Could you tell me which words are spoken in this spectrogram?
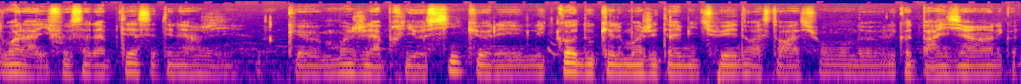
voilà, il faut s'adapter à cette énergie. Donc euh, moi j'ai appris aussi que les, les codes auxquels moi j'étais habitué de restauration, de, les codes parisiens, les codes,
